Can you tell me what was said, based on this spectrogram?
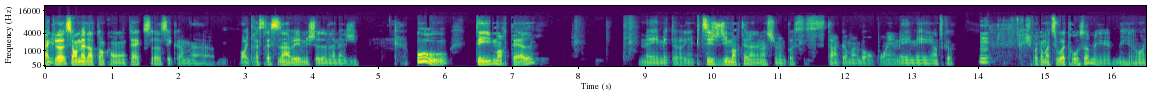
Fait que là, si on le met dans ton contexte, c'est comme euh, bon, il te resterait 6 ans à vivre, mais je te donne la magie. Ou t'es immortel, mais, mais t'as rien. Puis tu sais, je dis immortel, honnêtement, je sais même pas si c'est tant comme un bon point, mais, mais en tout cas. Mm. Je sais pas comment tu vois trop ça, mais, mais euh, ouais.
